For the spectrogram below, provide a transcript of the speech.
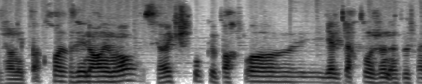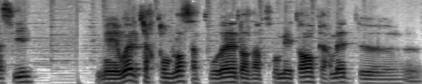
j'en ai pas croisé énormément. C'est vrai que je trouve que parfois il y a le carton jaune un peu facile, mais ouais, le carton blanc, ça pourrait dans un premier temps permettre de,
